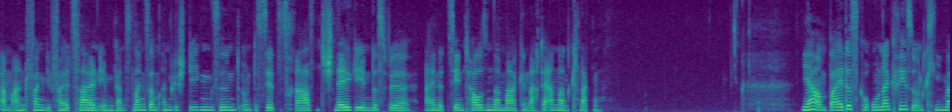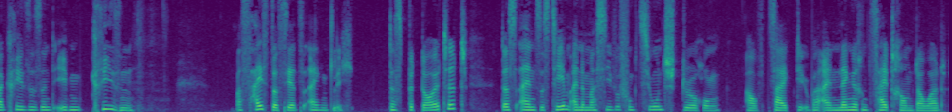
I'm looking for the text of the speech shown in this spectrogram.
am Anfang die Fallzahlen eben ganz langsam angestiegen sind und es jetzt rasend schnell gehen, dass wir eine Zehntausender Marke nach der anderen knacken. Ja, und beides, Corona-Krise und Klimakrise, sind eben Krisen. Was heißt das jetzt eigentlich? Das bedeutet, dass ein System eine massive Funktionsstörung aufzeigt, die über einen längeren Zeitraum dauert.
